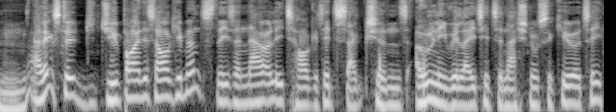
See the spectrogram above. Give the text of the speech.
Mm. Alex, do, do, you buy this argument? These are narrowly targeted sanctions only related to national security?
